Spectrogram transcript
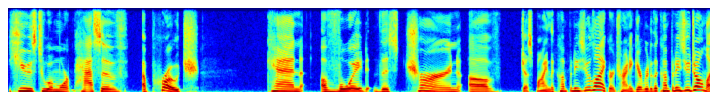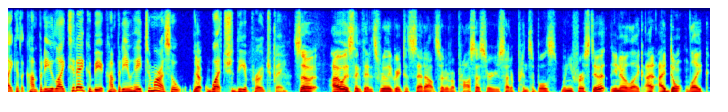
hews to a more passive approach can avoid this churn of just buying the companies you like or trying to get rid of the companies you don't like. The company you like today could be a company you hate tomorrow. So, yep. what should the approach be? So, I always think that it's really great to set out sort of a process or your set of principles when you first do it. You know, like I, I don't like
